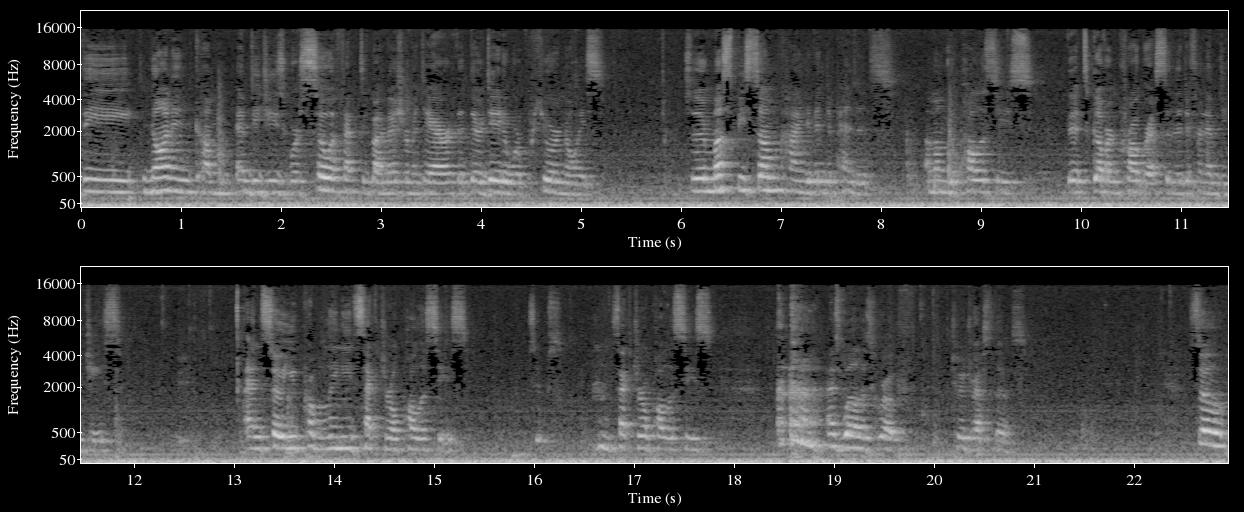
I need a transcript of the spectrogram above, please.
the non-income MDGs were so affected by measurement error that their data were pure noise. So there must be some kind of independence among the policies that govern progress in the different MDGs. And so you probably need sectoral policies, oops, sectoral policies as well as growth to address those. So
